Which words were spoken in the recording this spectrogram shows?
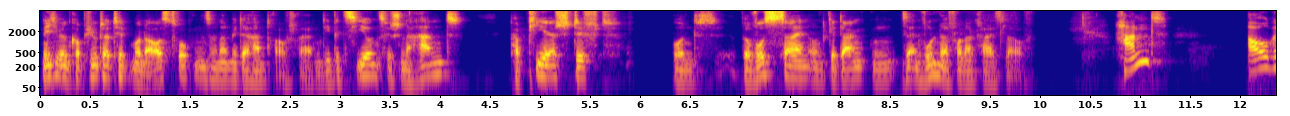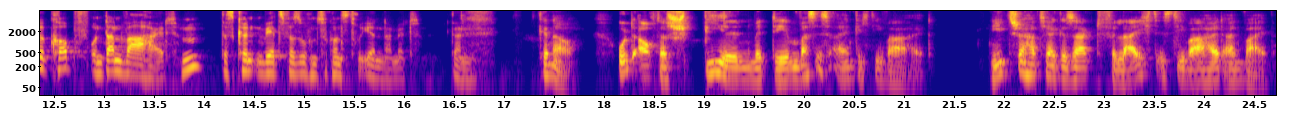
Nicht mit dem Computer tippen und ausdrucken, sondern mit der Hand draufschreiben. Die Beziehung zwischen Hand, Papier, Stift und Bewusstsein und Gedanken ist ein wundervoller Kreislauf. Hand, Auge, Kopf und dann Wahrheit. Hm? Das könnten wir jetzt versuchen zu konstruieren damit. Dann. Genau. Und auch das Spielen mit dem, was ist eigentlich die Wahrheit? Nietzsche hat ja gesagt, vielleicht ist die Wahrheit ein Weib.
